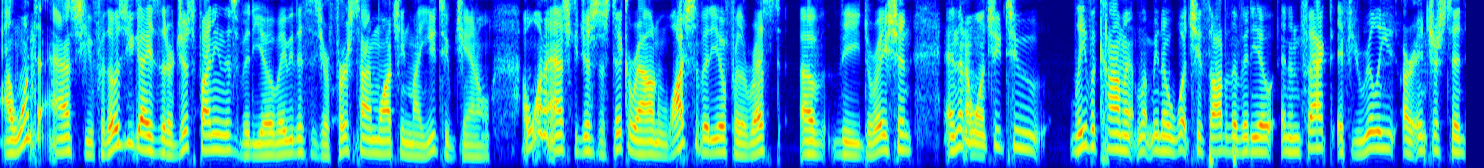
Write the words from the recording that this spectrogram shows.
I want to ask you, for those of you guys that are just finding this video, maybe this is your first time watching my YouTube channel, I want to ask you just to stick around, watch the video for the rest of the duration, and then I want you to leave a comment let me know what you thought of the video and in fact if you really are interested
